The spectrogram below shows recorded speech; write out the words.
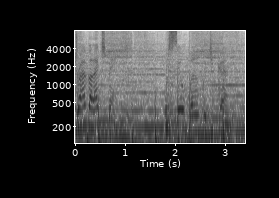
Travelex Bank, o seu banco de câmbio.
